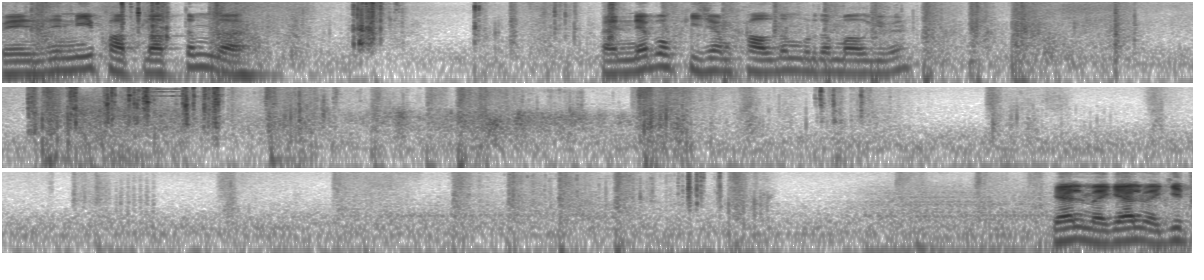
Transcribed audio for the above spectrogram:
Benzinliği patlattım da. Ben ne bok yiyeceğim kaldım burada mal gibi. Gelme gelme git.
